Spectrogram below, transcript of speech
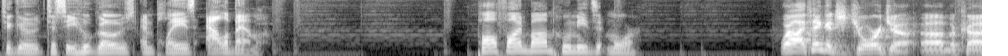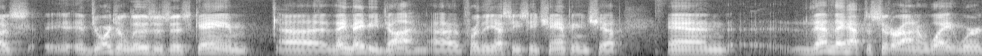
to go to see who goes and plays Alabama. Paul Finebaum, who needs it more? Well, I think it's Georgia uh, because if Georgia loses this game, they may be done uh, for the SEC championship, and then they have to sit around and wait. Where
